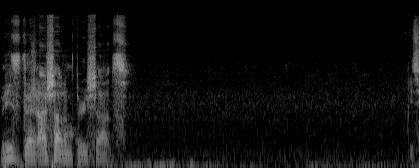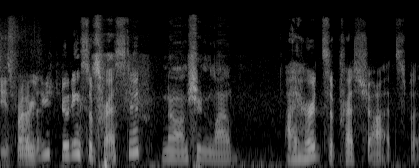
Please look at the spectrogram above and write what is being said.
He's dead. shot. I shot him three shots. You see his friend? Were you shooting suppressed, dude? No, I'm shooting loud. I heard suppressed shots, but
